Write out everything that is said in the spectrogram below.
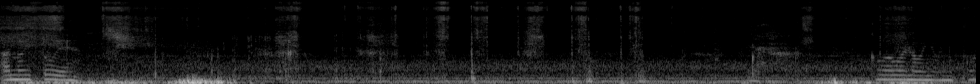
ano ito eh. Kawawa naman yung ano ko.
